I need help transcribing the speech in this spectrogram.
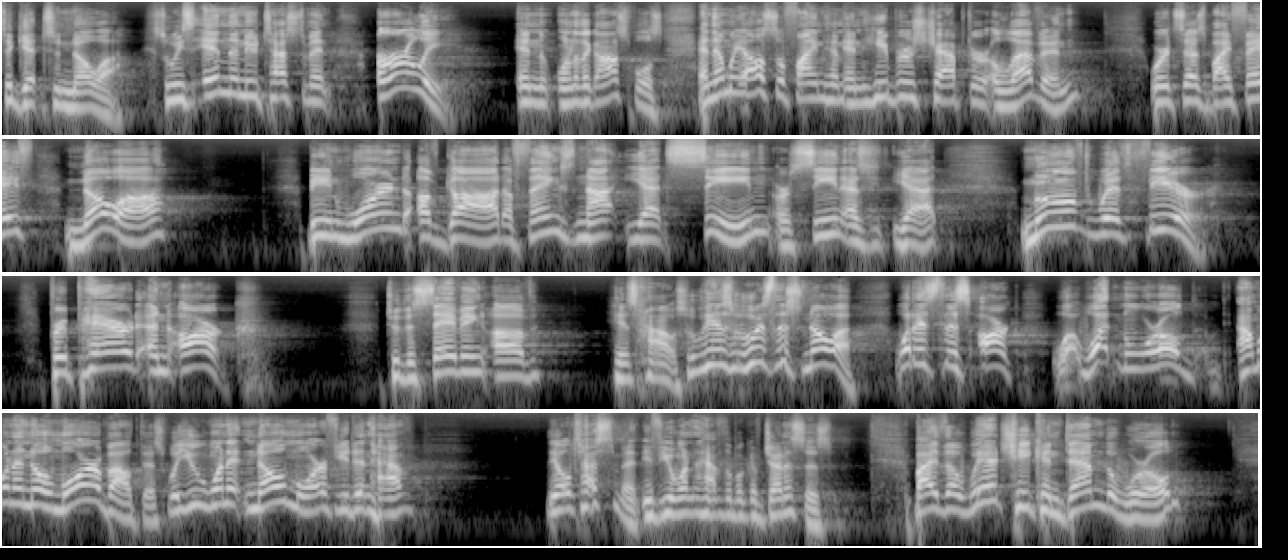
to get to Noah. So he's in the New Testament early in one of the Gospels. And then we also find him in Hebrews chapter 11, where it says, By faith, Noah, being warned of God of things not yet seen or seen as yet, moved with fear prepared an ark to the saving of his house. Who is, who is this Noah? What is this ark? What, what in the world? I want to know more about this. Well, you wouldn't know more if you didn't have the Old Testament, if you want to have the book of Genesis. By the which he condemned the world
